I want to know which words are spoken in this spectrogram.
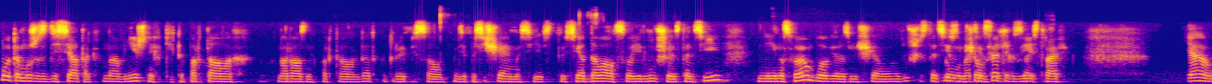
ну, там уже с десяток на внешних каких-то порталах, на разных порталах, да, которые я писал, где посещаемость есть. То есть я отдавал свои лучшие статьи, не на своем блоге размещал, а лучшие статьи ну, размещал на сайтах, где есть трафик. Я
